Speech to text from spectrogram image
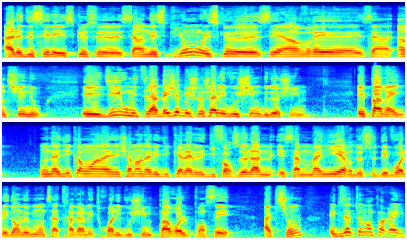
à le déceler. Est-ce que c'est un espion ou est-ce que c'est un vrai, c'est un, de chez nous? Et il dit. Et pareil, on a dit la Neshama, on avait dit qu'elle a les dix forces de l'âme et sa manière de se dévoiler dans le monde, c'est à travers les trois Levushim, parole, pensée, action. Exactement pareil.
